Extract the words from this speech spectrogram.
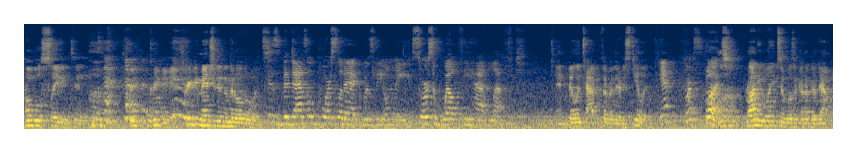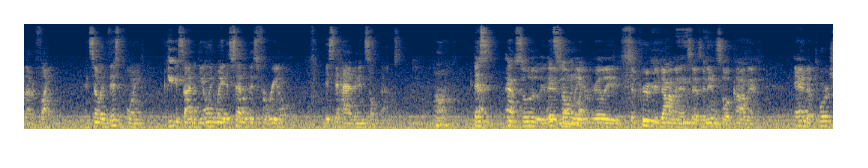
humble Slatington cre- creepy mansion. Creepy mansion in the middle of the woods. His bedazzled porcelain egg was the only source of wealth he had left. And Bill and Tabitha were there to steal it. Yeah, of course. But Rodney Williamson wasn't going to go down without a fight. And so at this point, he decided the only way to settle this for real is to have an insult battle. This Absolutely. There's It's only a- really to prove your dominance as an insult comic and a porch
